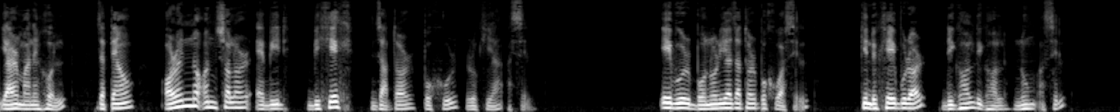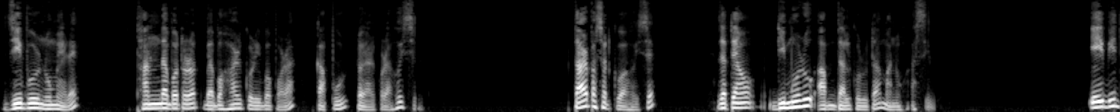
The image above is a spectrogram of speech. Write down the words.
ইয়াৰ মানে হ'ল যে তেওঁ অৰণ্য অঞ্চলৰ এবিধ বিশেষ জাতৰ পশুৰ ৰখীয়া আছিল। এইবোৰ বনৰীয়া জাতৰ পশু আছিল কিন্তু সেইবোৰৰ দীঘল দীঘল নোম আছিল যিবোৰ নোমেৰে ঠাণ্ডা বতৰত ব্যৱহাৰ কৰিব পৰা কাপোৰ তৈয়াৰ কৰা হৈছিল। তাৰ পাছত কোৱা হৈছে যে তেওঁ ডিমৰু আপডাল কৰোতা মানুহ আছিল। এইবিধ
